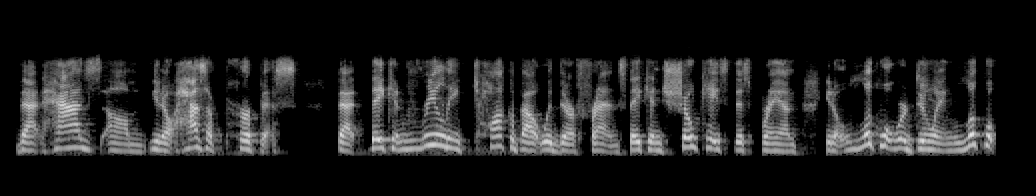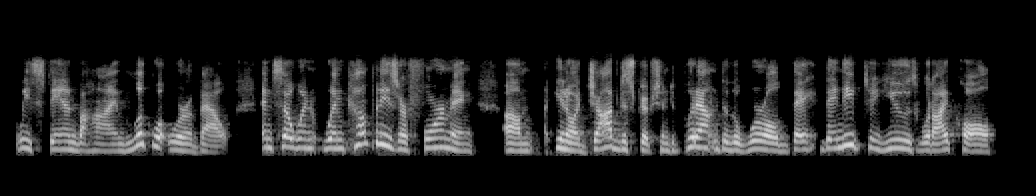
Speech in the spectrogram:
that has, um, you know, has a purpose, that they can really talk about with their friends. They can showcase this brand. You know, look what we're doing. Look what we stand behind. Look what we're about. And so when when companies are forming, um, you know, a job description to put out into the world, they they need to use what I call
